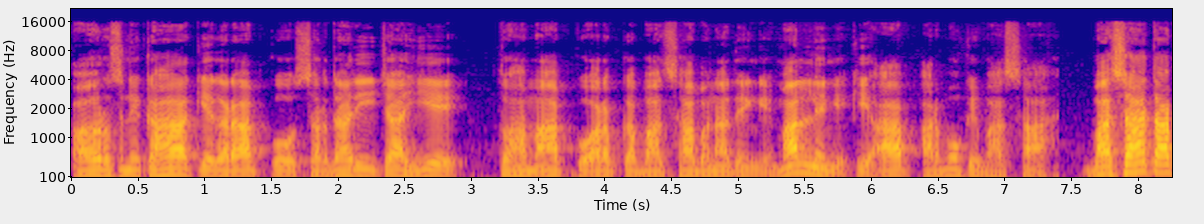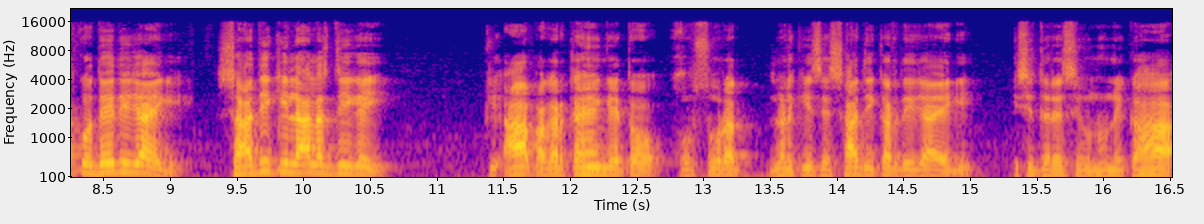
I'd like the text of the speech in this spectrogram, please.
اور اس نے کہا کہ اگر آپ کو سرداری چاہیے تو ہم آپ کو عرب کا بادشاہ بنا دیں گے، مان لیں گے کہ آپ عربوں کے بادشاہ ہیں۔ بادشاہت آپ کو دے دی جائے گی۔ شادی کی لالچ دی گئی کہ آپ اگر کہیں گے تو خوبصورت لڑکی سے شادی کر دی جائے گی۔ اسی طرح سے انہوں نے کہا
